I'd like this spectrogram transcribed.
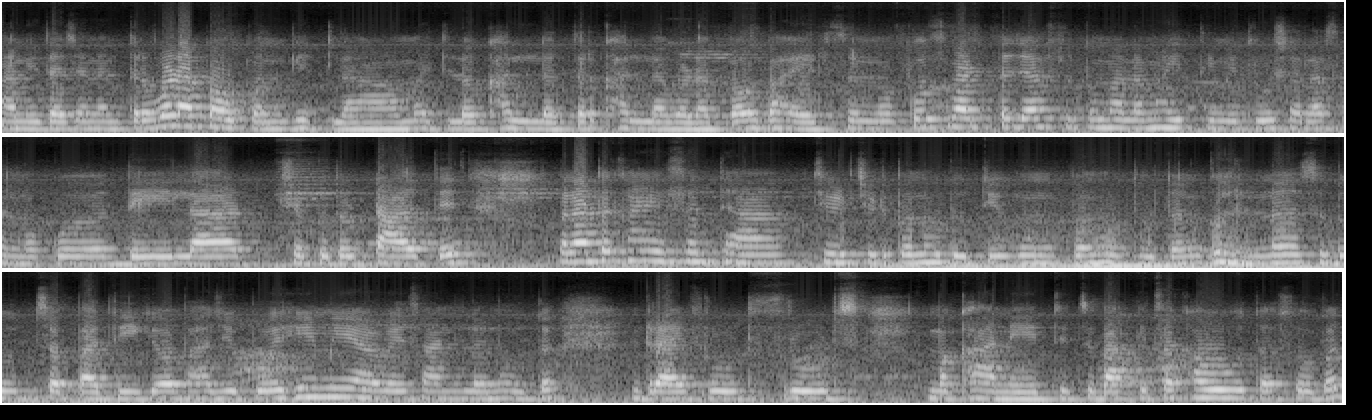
आणि त्याच्यानंतर वडापाव पण घेतला. म्हटलं खाल्लं तर खाल्ला वडापाव. बाहेरचं नकोच वाटतं जास्त तुम्हाला माहिती. मी तृषाला असं नको द्यायला शक्यतो टाळतेच. पण आता काय सध्या? चिडचिड पण होत होती ऊन पण होत होतं. आणि घरनं असं दूध चपाती किंवा भाजीपोळी हे मी यावेळेस आणलं नव्हतं. ड्रायफ्रूट फ्रूट्स मखाने तिचं बाकीचा खाऊ होता सोबत.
